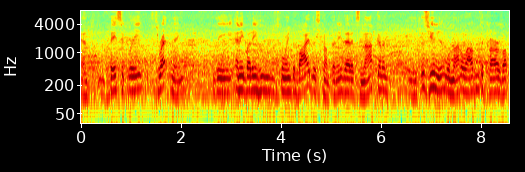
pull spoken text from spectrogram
and basically threatening the anybody who's going to buy this company that it's not going to this union will not allow them to carve up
